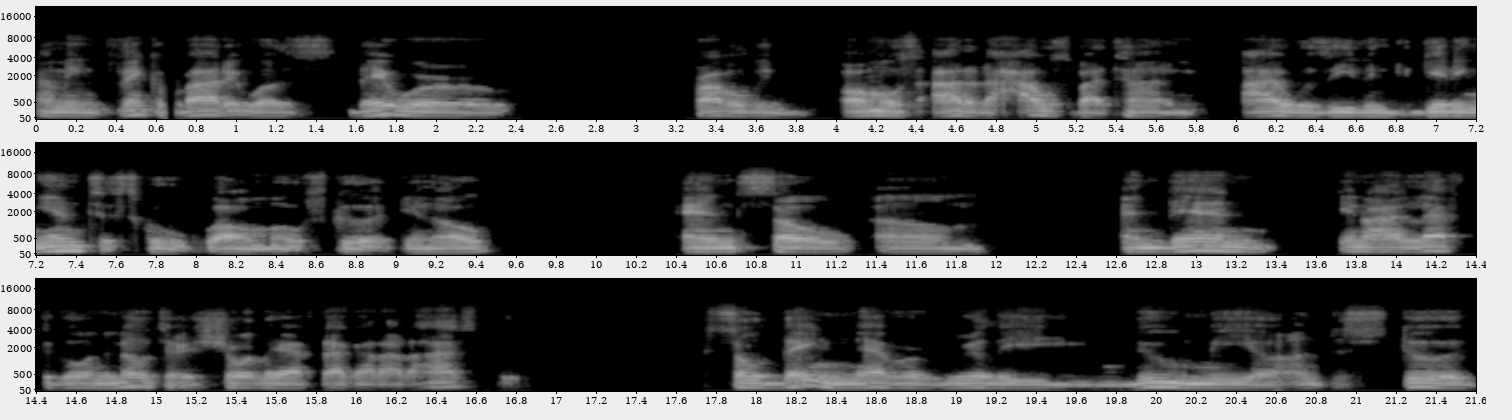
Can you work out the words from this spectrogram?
I mean, think about it, was they were probably almost out of the house by the time I was even getting into school almost good, you know? And so, um, and then, you know, I left to go in the military shortly after I got out of high school. So they never really knew me or understood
